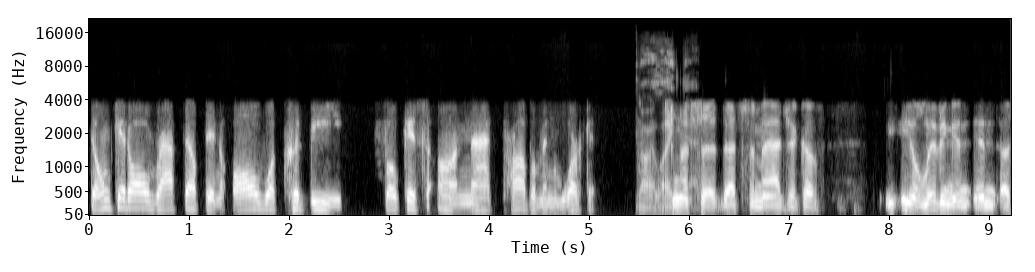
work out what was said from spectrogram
don't get all wrapped up in all what could be. Focus on that problem and work it. Oh, I like and that's that. A, that's the magic of you know living in, in a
